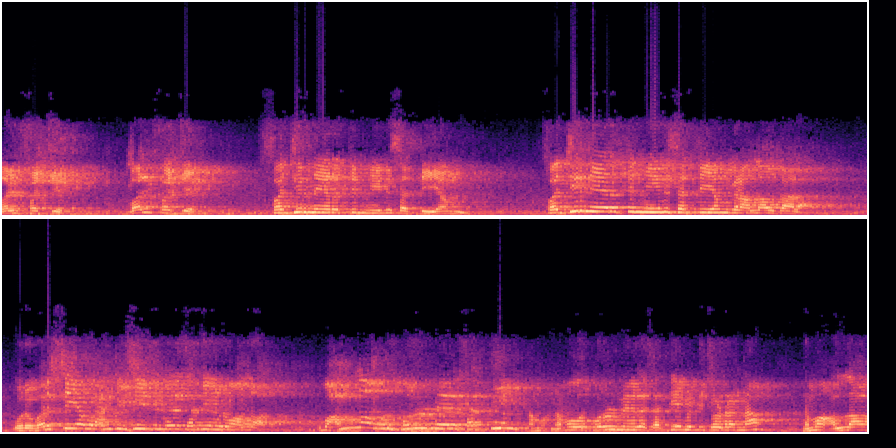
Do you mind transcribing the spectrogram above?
வல் ஃபஜிர். வல் ஃபஜிர் ஃபஜிர் நேரத்தின் மீது சத்தியம். ஃபஜிர் நேரத்தின் மீது சத்தியம்ங்கிற அல்லாஹு தாலா ஒரு வரிசையா ஒரு அஞ்சு விஷயத்தின் மேல சத்தியம் விடுவோம் அல்லாஹ் அப்ப அல்லாஹ் ஒரு பொருள் மேல சத்தியம் நம்ம நம்ம ஒரு பொருள் மேல சத்தியம் விட்டு சொல்றோம்னா நம்ம அல்லாஹ்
